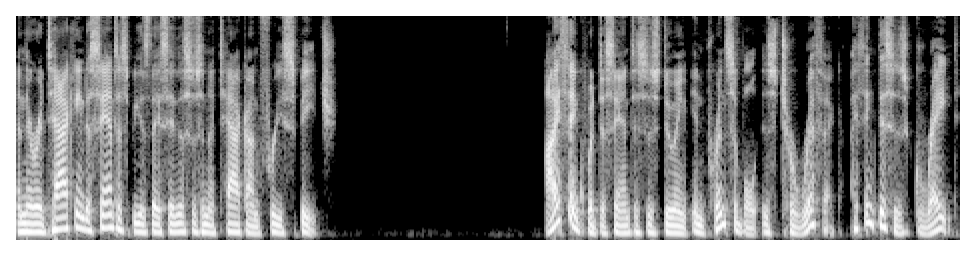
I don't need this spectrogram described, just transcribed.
And they're attacking DeSantis because they say this is an attack on free speech. I think what DeSantis is doing in principle is terrific. I think this is great.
